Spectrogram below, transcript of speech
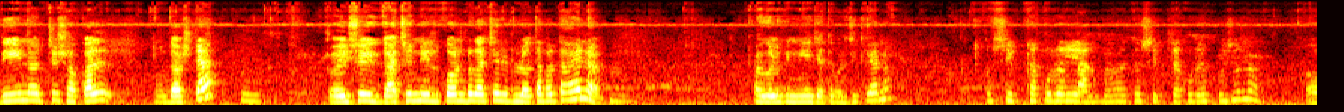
দিন হচ্ছে সকাল দশটা। ওই সেই গাছের নীলকণ্ঠ গাছের লতা পাতা হয় না? ওইগুলোকে নিয়ে যেতে বলছি কেন? শিব ঠাকুরের লাগবে হয়তো শিব ঠাকুরের পুজো না? ও।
